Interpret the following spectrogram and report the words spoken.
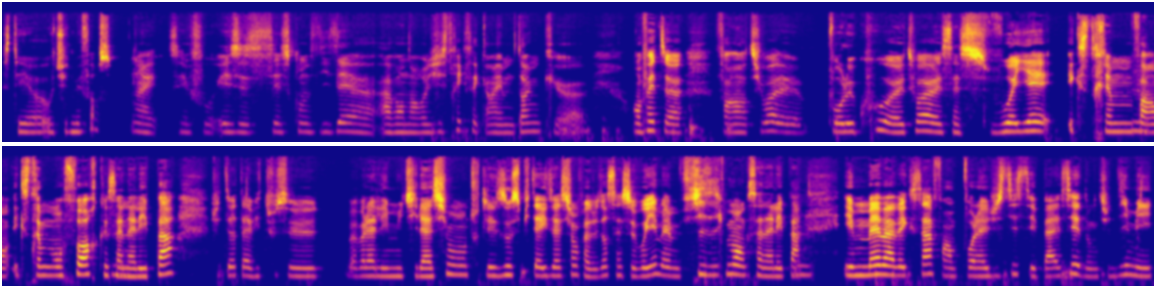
c'était au-dessus de mes forces. Ouais, c'est fou. Et c'est ce qu'on se disait avant d'enregistrer, que c'est quand même dingue que, en fait, enfin, tu vois, pour le coup, toi, ça se voyait extrême, mmh. extrêmement fort que ça mmh. n'allait pas. Je veux dire, t'avais tout ce, bah voilà, les mutilations, toutes les hospitalisations, enfin, je veux dire, ça se voyait même physiquement que ça n'allait pas. Mm. Et même avec ça, enfin, pour la justice, c'est pas assez. Donc, tu te dis, mais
